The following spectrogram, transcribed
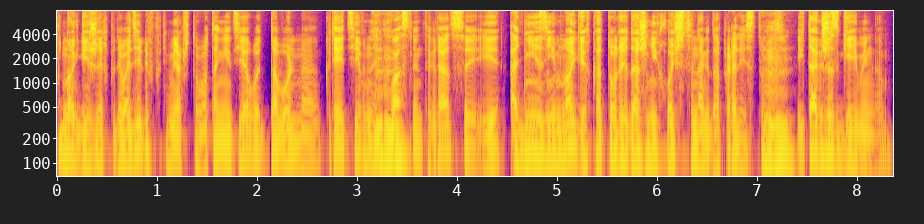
многие же их приводили в пример, что вот они делают довольно креативные, угу. классные интеграции, и одни из немногих, которые даже не хочется иногда пролистывать. Угу. И также с геймингом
